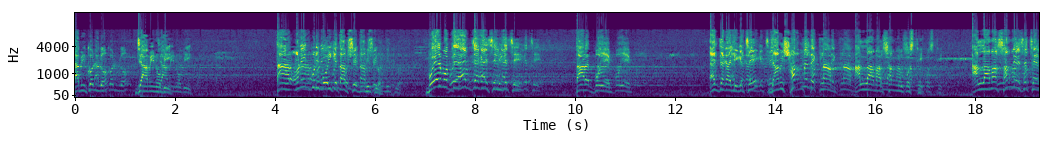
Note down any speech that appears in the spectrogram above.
দাবি করল যে আমি নবী। তার অনেকগুলি বই কিতাব সে লিখল। বইয়ের মধ্যে এক জায়গায় সে লিখেছে তার বইয়ে বইয়ে এক জায়গায় লিখেছে যে আমি স্বপ্নে দেখলাম আল্লাহ আমার সামনে উপস্থিত। আল্লাহ আমার সামনে এসেছেন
